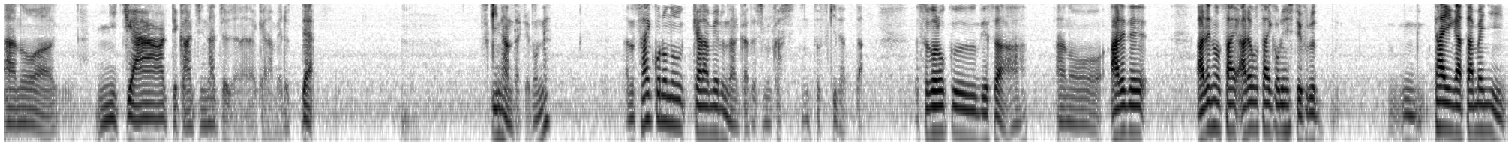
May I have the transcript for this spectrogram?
あのー、ニチャーって感じになっちゃうじゃないのキャラメルって、うん、好きなんだけどね。あのサイコロのキャラメルなんか私昔ほんと好きだった。すごろくでさあのあれであれのサイあれをサイコロにして振るたいがために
